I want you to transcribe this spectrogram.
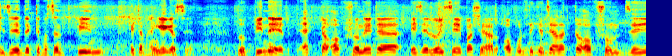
এই যে দেখতে পাচ্ছেন, পিন এটা ভেঙে গেছে। তো পিনের একটা অপশন এটা এই যে রয়েছে এই পাশে, আর অপর দিকে যে একটা অপশন যেই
